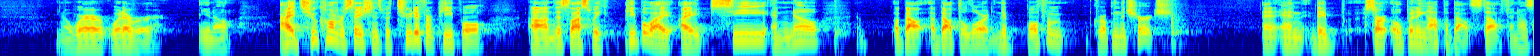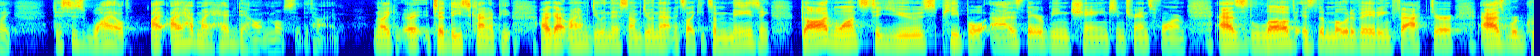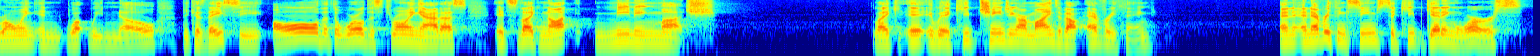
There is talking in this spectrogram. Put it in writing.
you know, where, whatever, you know. I had two conversations with two different people um, this last week. People I, I see and know about, about the Lord. And they, both of them grew up in the church. And, and they start opening up about stuff. And I was like, this is wild. I, I have my head down most of the time like uh, to these kind of people i got i'm doing this i'm doing that and it's like it's amazing. God wants to use people as they're being changed and transformed as love is the motivating factor as we're growing in what we know because they see all that the world is throwing at us it's like not meaning much. Like it, it, we keep changing our minds about everything and, and everything seems to keep getting worse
